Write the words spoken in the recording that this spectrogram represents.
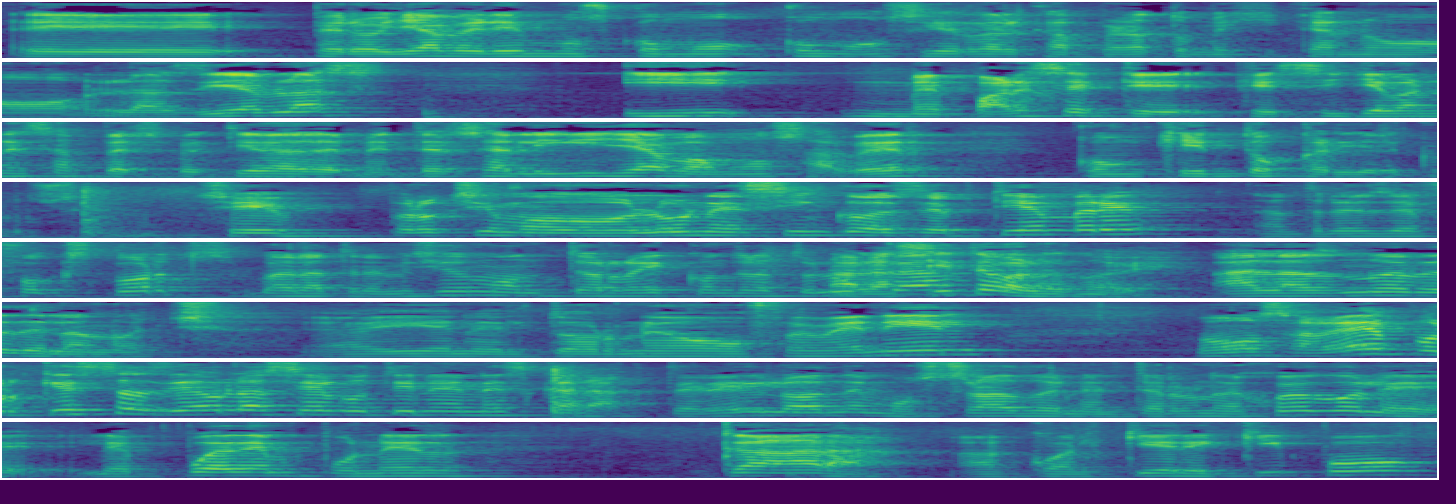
eh, pero ya veremos cómo, cómo cierra el campeonato mexicano las Diablas. Y me parece que, que si llevan esa perspectiva de meterse a liguilla, vamos a ver con quién tocaría el cruce. Sí, próximo lunes 5 de septiembre, a través de Fox Sports, va la transmisión Monterrey contra Toluca. ¿A las 7 o a las 9? A las 9 de la noche, ahí en el torneo femenil. Vamos a ver, porque estas diablas si algo tienen es carácter, ¿eh? lo han demostrado en el terreno de juego, le, le pueden poner cara a cualquier equipo,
